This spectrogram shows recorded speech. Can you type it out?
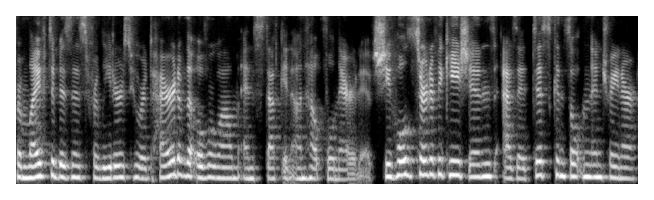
from life to business for leaders who are tired of the overwhelm and stuck in unhelpful narratives. She holds certifications as a DISC consultant and trainer,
